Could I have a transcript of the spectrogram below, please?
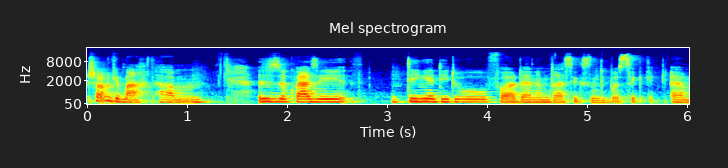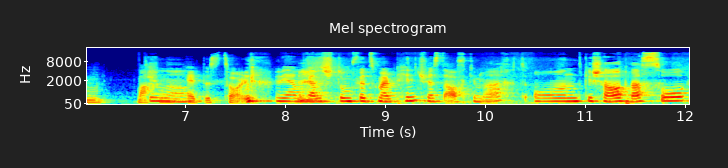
schon gemacht haben. Also so quasi Dinge, die du vor deinem 30. Geburtstag ähm, machen Genau. hättest sollen. Wir haben ganz stumpf jetzt mal Pinterest aufgemacht und geschaut, was so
